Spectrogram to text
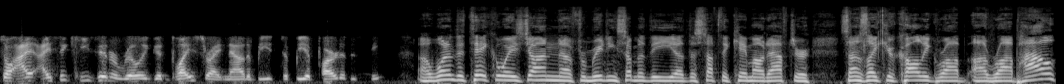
So I, I think he's in a really good place right now to be to be a part of this team. Uh, one of the takeaways, John, uh, from reading some of the uh, the stuff that came out after, sounds like your colleague Rob uh, Rob Howe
